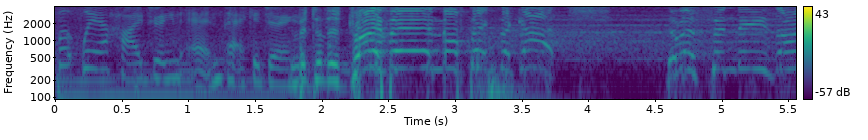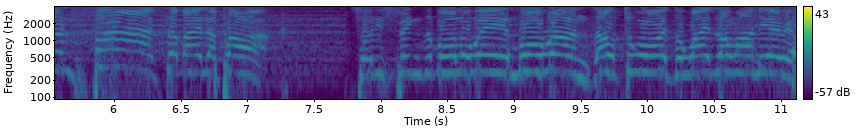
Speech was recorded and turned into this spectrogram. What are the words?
footwear, hygiene, and packaging. to the drive-in, North takes the catch. The West Indies are on fire at Sabina Park. So he swings the ball away, more runs out towards the wide long on area.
